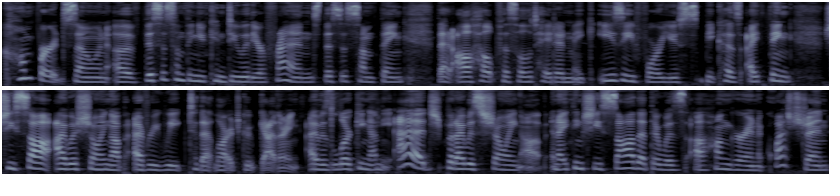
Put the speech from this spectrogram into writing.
comfort zone of this is something you can do with your friends. This is something that I'll help facilitate and make easy for you because I think she saw I was showing up every week to that large group gathering. I was lurking on the edge, but I was showing up. And I think she saw that there was a hunger and a question,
